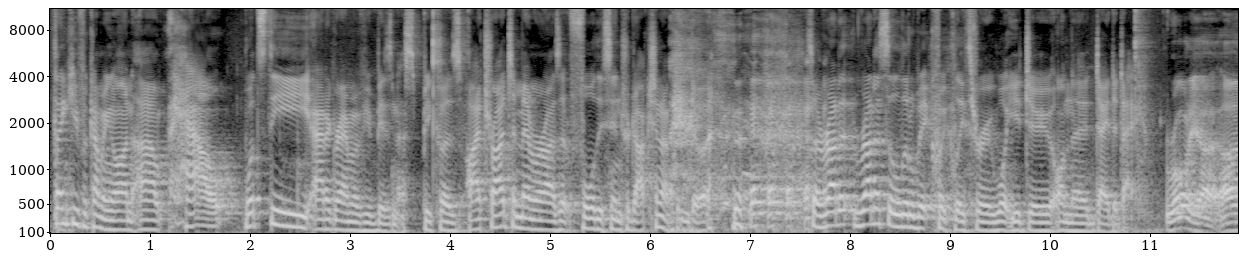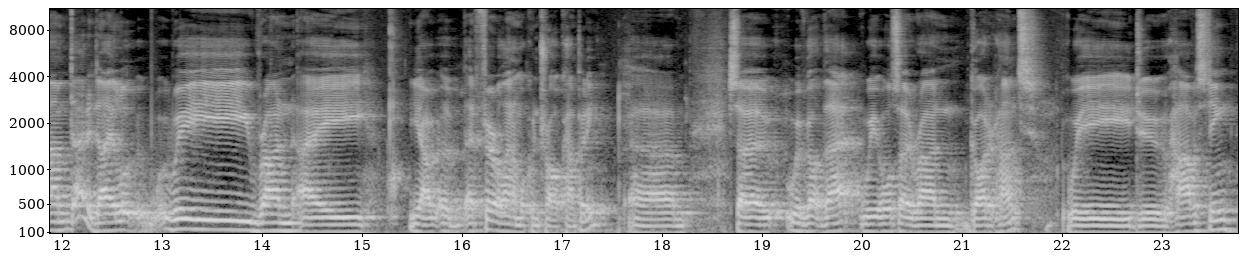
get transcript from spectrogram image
thank you for coming on. Um, how? What's the anagram of your business? Because I tried to memorize it for this introduction, I couldn't do it. so run it, run us a little bit quickly through what you do on the day to day. Rightio. Day to day, look, we run a you know a, a feral animal control company. Um, so we've got that. We also run guided hunts. We do harvesting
